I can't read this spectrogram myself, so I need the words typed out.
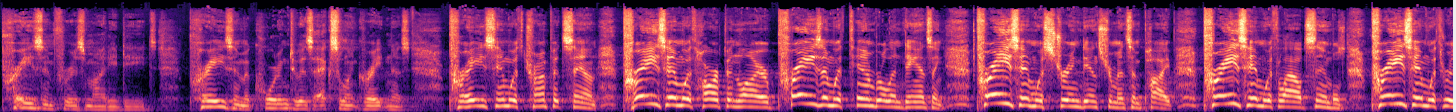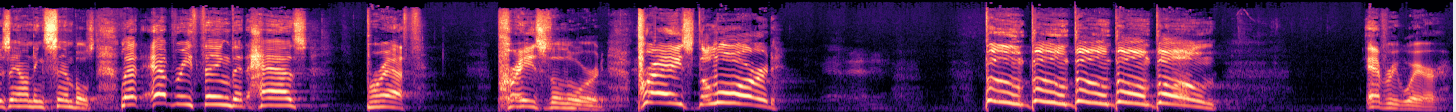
Praise him for his mighty deeds. Praise him according to his excellent greatness. Praise him with trumpet sound. Praise him with harp and lyre. Praise him with timbrel and dancing. Praise him with stringed instruments and pipe. Praise him with loud cymbals. Praise him with resounding cymbals. Let everything that has breath praise the Lord. Praise the Lord. Boom, boom, boom, boom, boom everywhere.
